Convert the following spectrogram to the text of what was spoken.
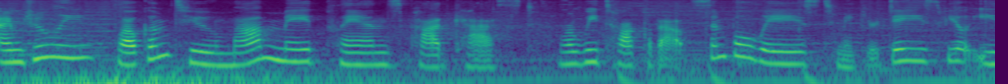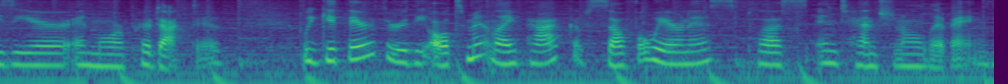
I'm Julie. Welcome to Mom Made Plans podcast, where we talk about simple ways to make your days feel easier and more productive. We get there through the ultimate life hack of self awareness plus intentional living.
